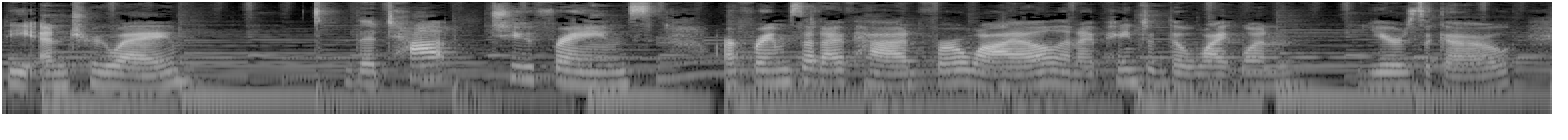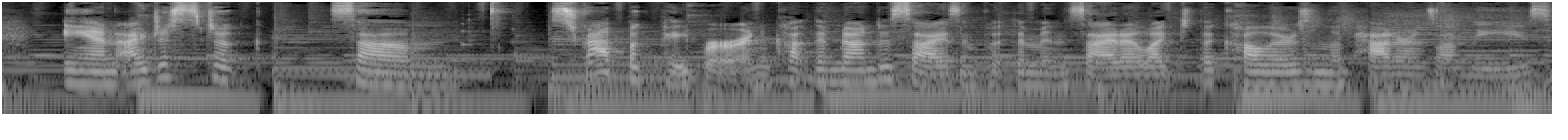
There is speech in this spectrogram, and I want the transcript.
the entryway. The top two frames are frames that I've had for a while, and I painted the white one years ago. And I just took some scrapbook paper and cut them down to size and put them inside. I liked the colors and the patterns on these.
